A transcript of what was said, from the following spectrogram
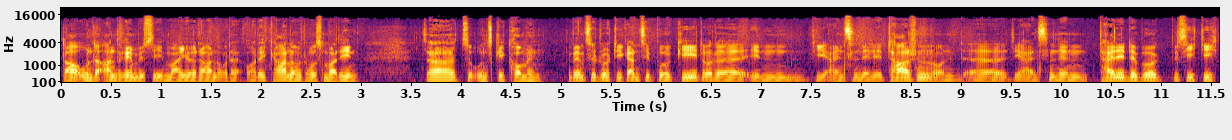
Da unter anderem ist eben Majoran oder Oregano, Rosmarin da zu uns gekommen. Wenn man so durch die ganze Burg geht oder in die einzelnen Etagen und äh, die einzelnen Teile der Burg besichtigt,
